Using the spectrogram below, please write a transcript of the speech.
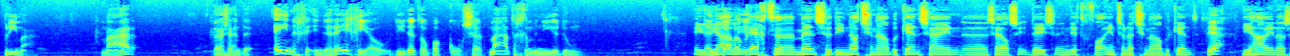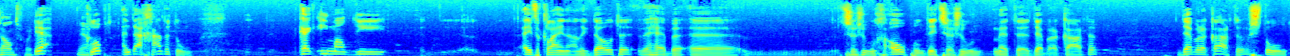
Prima. Maar wij zijn de enige in de regio die dat op een concertmatige manier doen. En jullie En halen ook echt eh, mensen die nationaal bekend zijn, eh, zelfs in deze, in dit geval internationaal bekend, Ja. die haal je naar Zandvoort. Ja, Ja. klopt. En daar gaat het om. Kijk, iemand die... Even kleine anekdote. We hebben eh, het seizoen geopend, dit seizoen, met Deborah Carter. Deborah Carter stond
